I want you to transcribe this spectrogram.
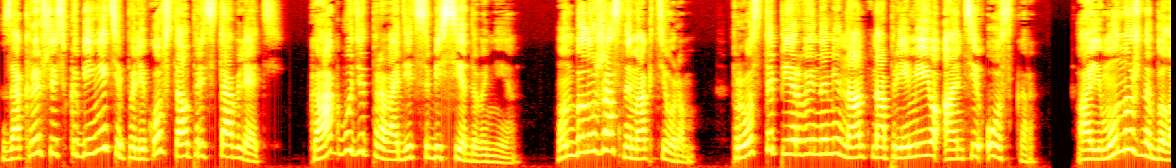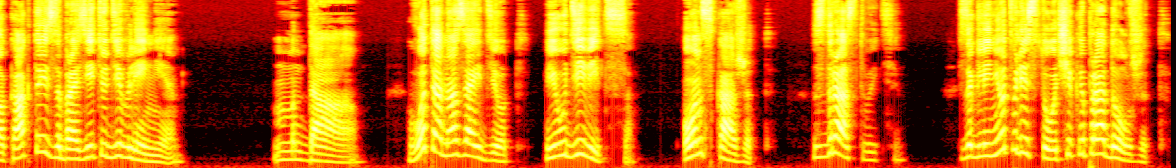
Закрывшись в кабинете, Поляков стал представлять, как будет проводить собеседование. Он был ужасным актером. Просто первый номинант на премию «Анти-Оскар», а ему нужно было как-то изобразить удивление. Мда. Вот она зайдет и удивится. Он скажет «Здравствуйте». Заглянет в листочек и продолжит.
